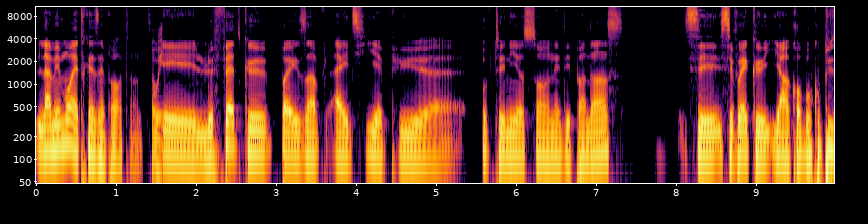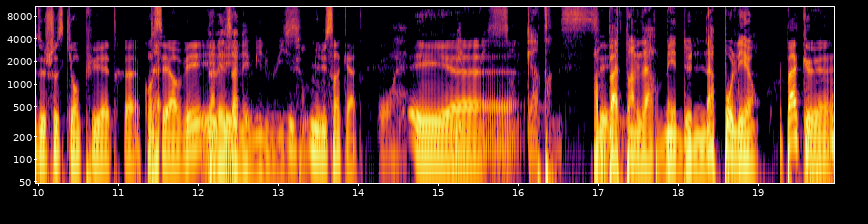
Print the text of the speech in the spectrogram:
La mémoire est très importante. Oui. Et le fait que, par exemple, Haïti ait pu euh, obtenir son indépendance, c'est vrai qu'il y a encore beaucoup plus de choses qui ont pu être euh, conservées. Dans et- les et- années 1800. 1804. Ouais. Et euh, 1804. En c'est- battant l'armée de Napoléon. Pas que, hein.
